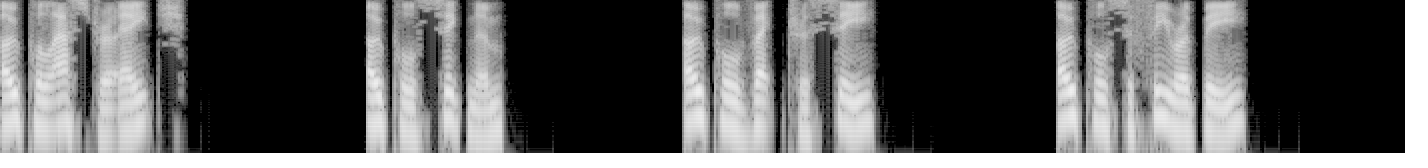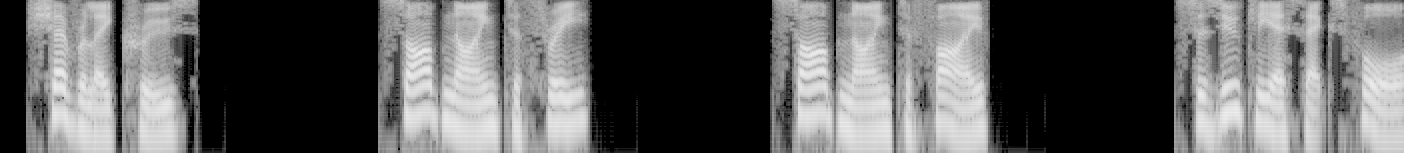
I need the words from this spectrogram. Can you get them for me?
Opel Astra H Opel Signum Opel Vectra C Opel Zafira B Chevrolet Cruze Saab 9-3 Saab 9-5 Suzuki SX4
